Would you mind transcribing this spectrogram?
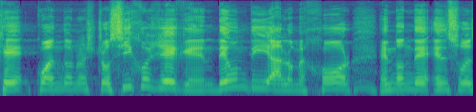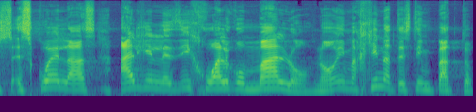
que cuando nuestros hijos lleguen de un día a lo mejor en donde en sus escuelas alguien les dijo algo malo, ¿no? Imagínate este impacto.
